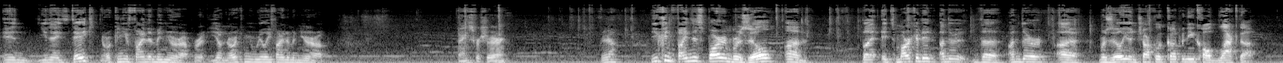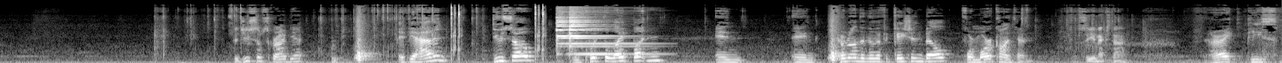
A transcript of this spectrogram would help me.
in United States, nor can you find them in Europe. Or, you know, nor can you really find them in Europe. Thanks for sharing. Yeah. You can find this bar in Brazil, um, but it's marketed under the under a Brazilian chocolate company called Lacta. Did you subscribe yet? If you haven't, do so and click the like button and and turn on the notification bell for more content. See you next time. All right, peace.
